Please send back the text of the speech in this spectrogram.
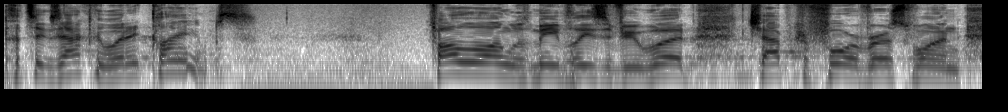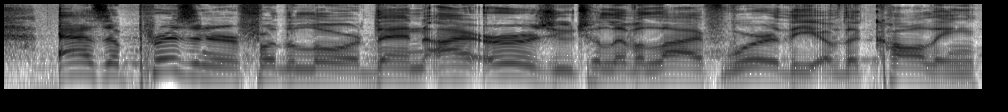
that's exactly what it claims. Follow along with me, please, if you would. Chapter 4, verse 1. As a prisoner for the Lord, then I urge you to live a life worthy of the calling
